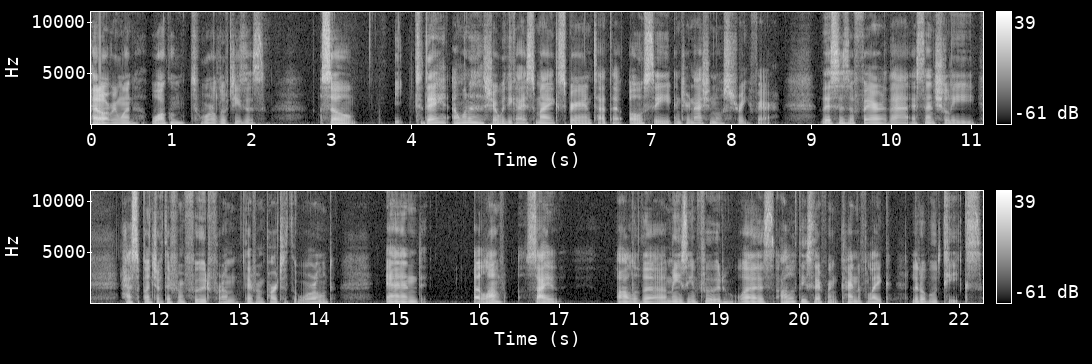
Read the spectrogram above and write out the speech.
Hello, everyone. Welcome to World of Jesus. So, today I want to share with you guys my experience at the OC International Street Fair. This is a fair that essentially has a bunch of different food from different parts of the world. And alongside all of the amazing food was all of these different kind of like little boutiques.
